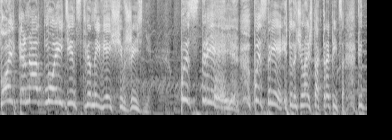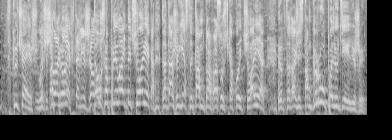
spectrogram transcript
Только на одной единственной вещи в жизни. Быстрее! Быстрее! И ты начинаешь так торопиться. Ты включаешь... Но значит, человек-то лежал- Да уже плевать на человека. Да даже если там, да, послушайте, какой человек. Да даже если там группа людей лежит.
